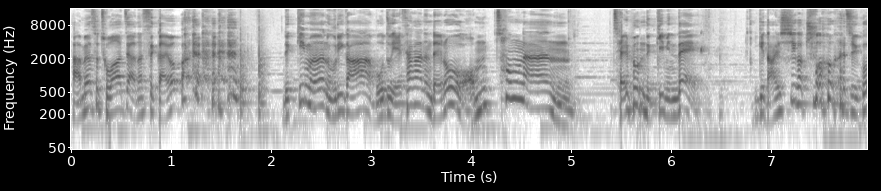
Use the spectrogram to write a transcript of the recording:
라면서 좋아하지 않았을까요? 느낌은 우리가 모두 예상하는 대로 엄청난 젤본 느낌인데 이게 날씨가 추워가지고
